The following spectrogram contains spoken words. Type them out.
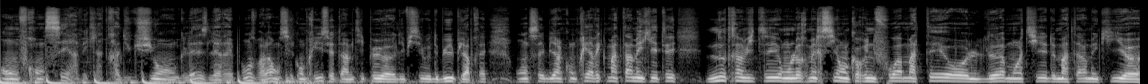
en français avec la traduction anglaise, les réponses. Voilà, on s'est compris. C'était un petit peu euh, difficile au début, et puis après, on s'est bien compris avec Matam et qui était notre invité. On le remercie encore une fois, Matteo de la moitié de Matam et qui euh,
